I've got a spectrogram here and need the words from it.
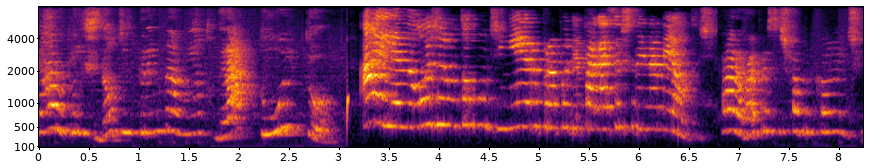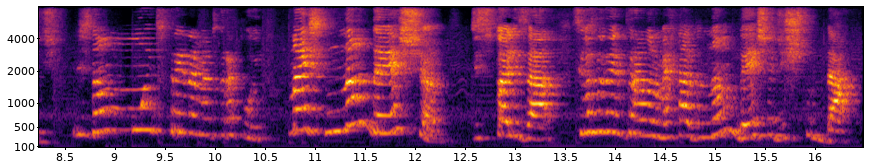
cara, o que eles dão de treinamento gratuito. Ah, Helena, hoje eu não tô com dinheiro para poder pagar seus treinamentos. Cara, vai para esses fabricantes. Eles dão muito treinamento gratuito. Mas não deixa de se atualizar. Se você está entrando no mercado, não deixa de estudar.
